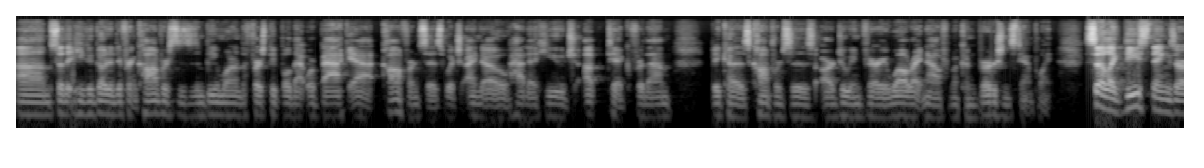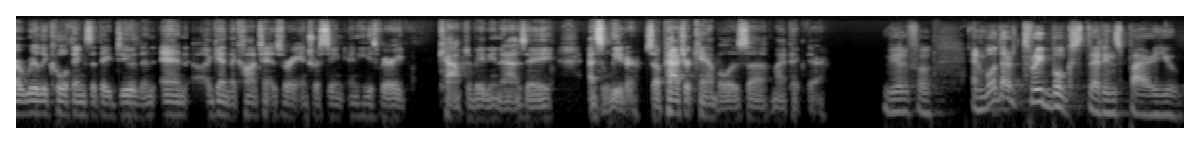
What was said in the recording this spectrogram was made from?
um, so that he could go to different conferences and be one of the first people that were back at conferences, which I know had a huge uptick for them because conferences are doing very well right now from a conversion standpoint. So like these things are really cool things that they do. And, and again, the content is very interesting and he's very captivating as a as a leader. So Patrick Campbell is uh, my pick there. Beautiful. And what are three books that inspire you?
